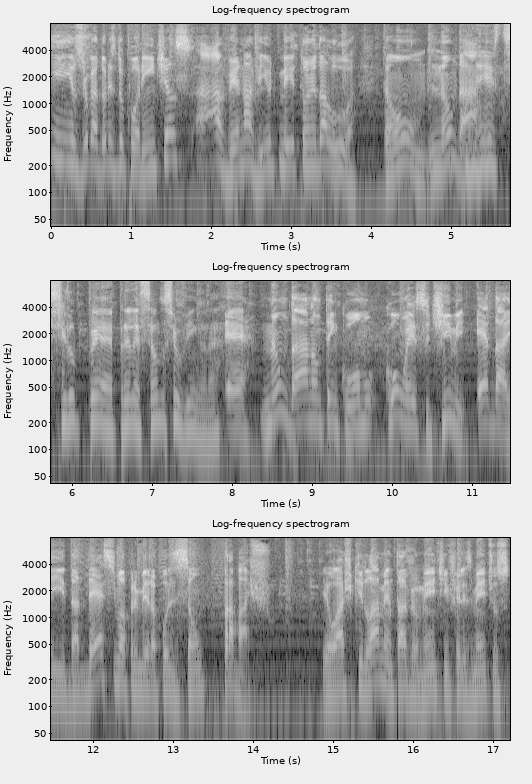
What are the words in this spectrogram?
e os jogadores do Corinthians a ver navio meio Tonho da Lua. Então, não dá. Meio estilo pre- preleção do Silvinho, né? É, não dá, não tem como. Com esse time, é daí, da 11 primeira posição para baixo. Eu acho que, lamentavelmente, infelizmente, os,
